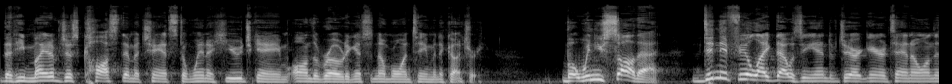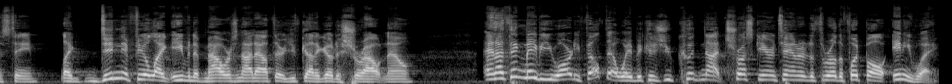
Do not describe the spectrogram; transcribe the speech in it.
that he might have just cost them a chance to win a huge game on the road against the number one team in the country. But when you saw that, didn't it feel like that was the end of Jarrett Guarantano on this team? Like, didn't it feel like even if Maurer's not out there, you've got to go to Shrout now? And I think maybe you already felt that way because you could not trust Guarantano to throw the football anyway.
